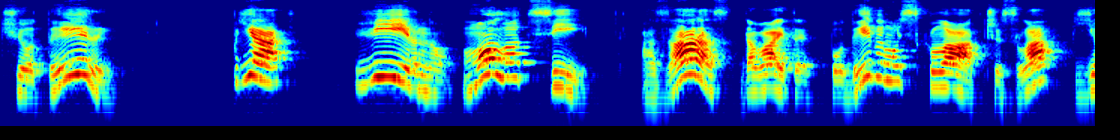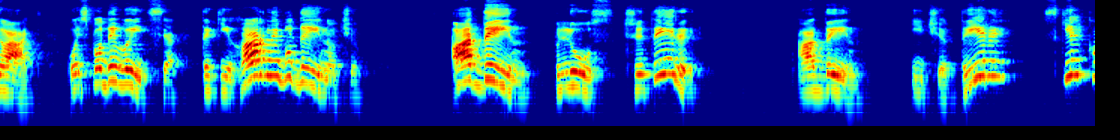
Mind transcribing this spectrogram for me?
чотири, п'ять. Вірно, молодці. А зараз давайте подивимось склад числа 5. Ось подивіться, такий гарний будиночок. Один плюс чотири. Один і чотири. Скільки?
